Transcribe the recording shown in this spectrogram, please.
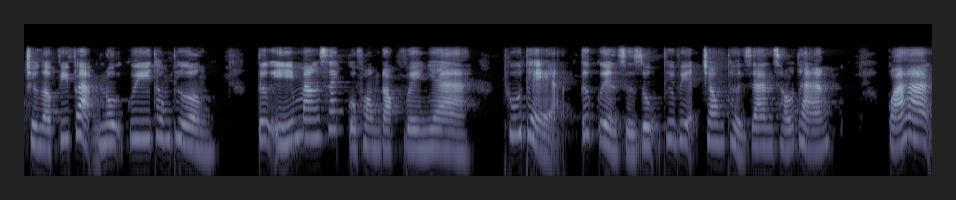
Trường hợp vi phạm nội quy thông thường Tự ý mang sách của phòng đọc về nhà Thu thẻ, tước quyền sử dụng thư viện trong thời gian 6 tháng Quá hạn.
